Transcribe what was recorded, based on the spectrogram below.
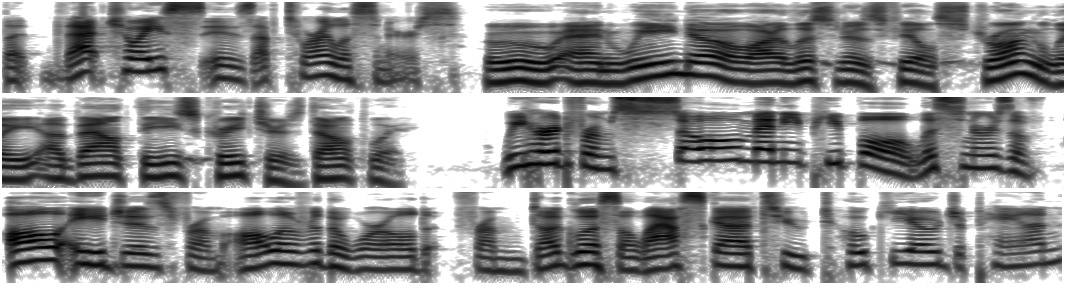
But that choice is up to our listeners. Ooh, and we know our listeners feel strongly about these creatures, don't we? We heard from so many people, listeners of all ages from all over the world, from Douglas, Alaska to Tokyo, Japan.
